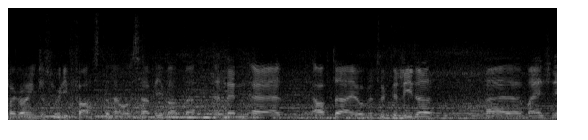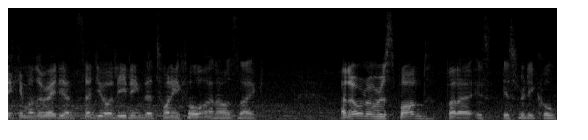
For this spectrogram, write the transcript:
by going just really fast and I was happy about that. And then uh, after I overtook the leader, uh, my engineer came on the radio and said you're leading the 24 and I was like, I don't want to respond, but uh, it's, it's really cool.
